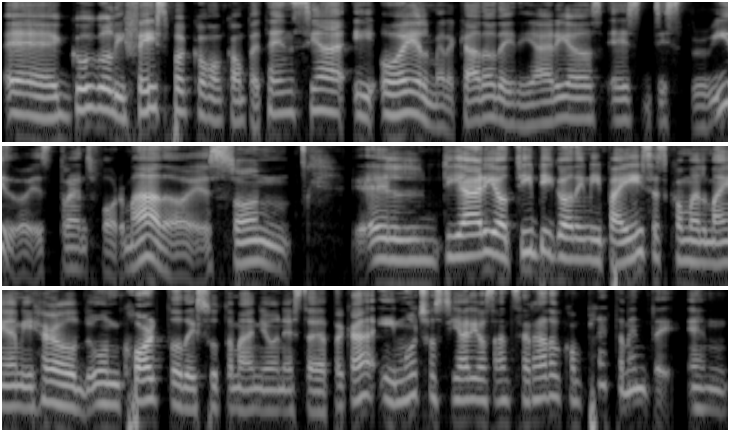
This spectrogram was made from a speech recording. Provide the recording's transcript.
eh, Google y Facebook como competencia y hoy el mercado de diarios es destruido, es transformado, son... El diario típico de mi país es como el Miami Herald, un cuarto de su tamaño en esta época y muchos diarios han cerrado completamente en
